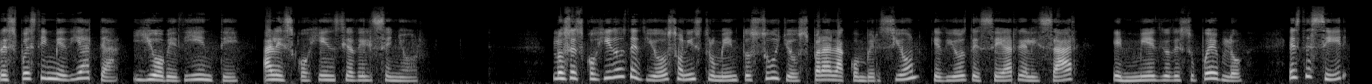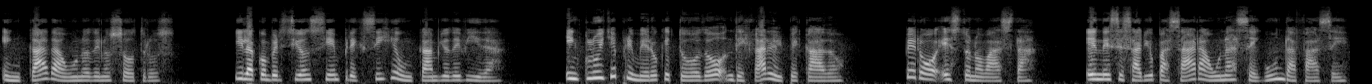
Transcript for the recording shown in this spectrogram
Respuesta inmediata y obediente a la escogencia del Señor. Los escogidos de Dios son instrumentos suyos para la conversión que Dios desea realizar en medio de su pueblo, es decir, en cada uno de nosotros. Y la conversión siempre exige un cambio de vida. Incluye primero que todo dejar el pecado. Pero esto no basta. Es necesario pasar a una segunda fase,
